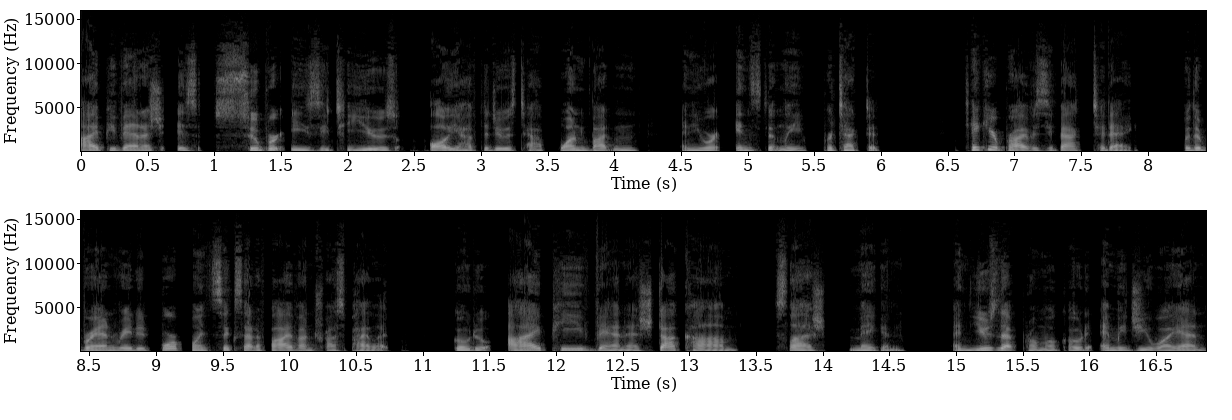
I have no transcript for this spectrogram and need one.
IPVanish is super easy to use. All you have to do is tap one button and you are instantly protected. Take your privacy back today with a brand rated 4.6 out of 5 on Trustpilot. Go to ipvanish.com slash Megyn and use that promo code MEGYN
